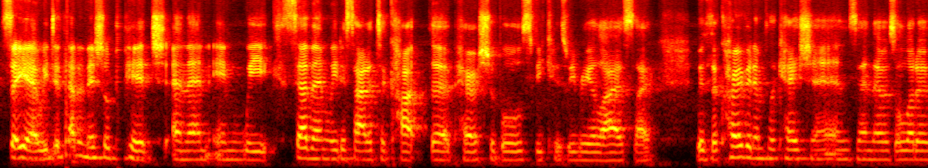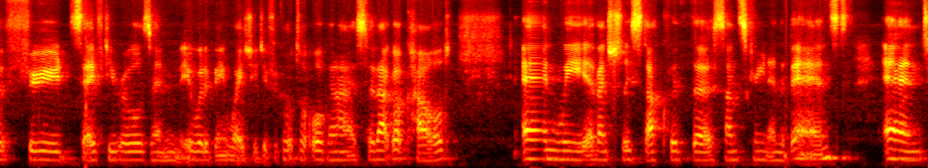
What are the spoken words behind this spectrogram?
so yeah, we did that initial pitch, and then in week seven, we decided to cut the perishables because we realized like with the COVID implications, and there was a lot of food safety rules, and it would have been way too difficult to organize. So that got culled and we eventually stuck with the sunscreen and the bands. And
